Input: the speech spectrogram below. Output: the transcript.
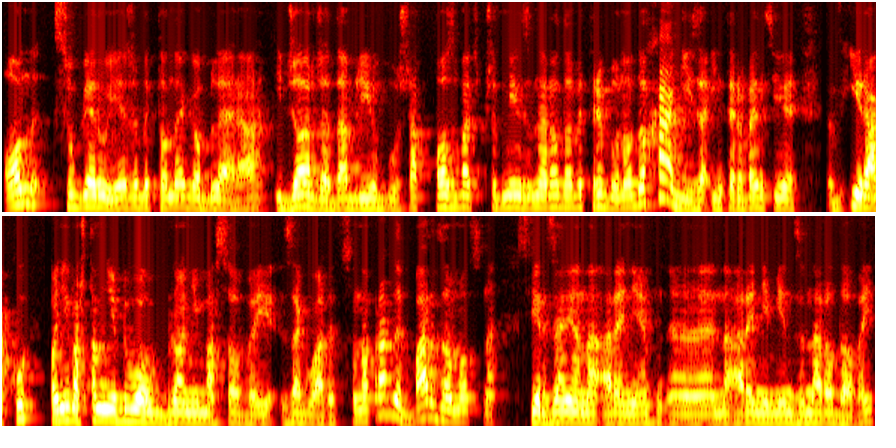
on sugeruje, żeby Tonego Blaira i George'a W. Busha pozwać przed Międzynarodowy Trybunał do Hagi za interwencję w Iraku, ponieważ tam nie było broni masowej zagłady. To są naprawdę bardzo mocne stwierdzenia na arenie, e, na arenie międzynarodowej.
